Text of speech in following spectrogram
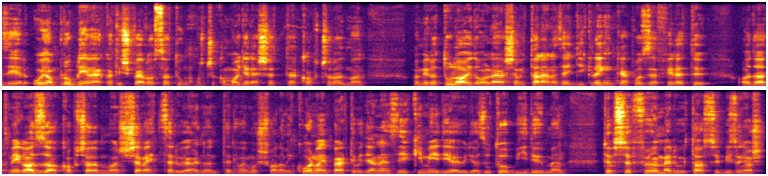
azért olyan problémákat is felhozhatunk most csak a magyar esettel kapcsolatban, hogy még a tulajdonlás, ami talán az egyik leginkább hozzáférhető adat, még azzal kapcsolatban sem egyszerű eldönteni, hogy most valami kormánypárti vagy ellenzéki média, ugye az utóbbi időben többször fölmerült az, hogy bizonyos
